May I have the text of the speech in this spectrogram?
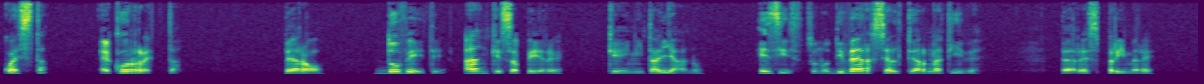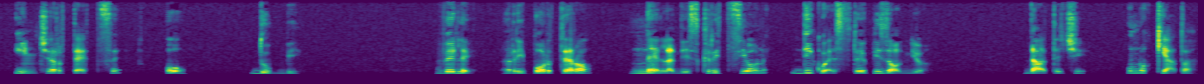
Questa è corretta, però dovete anche sapere che in italiano esistono diverse alternative per esprimere incertezze o dubbi. Ve le riporterò nella descrizione di questo episodio. Dateci un'occhiata.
